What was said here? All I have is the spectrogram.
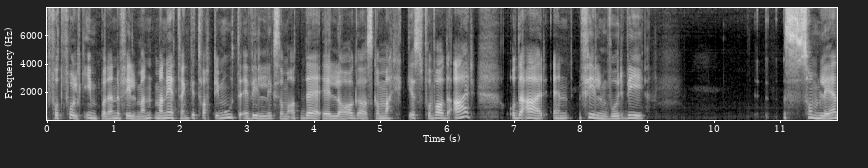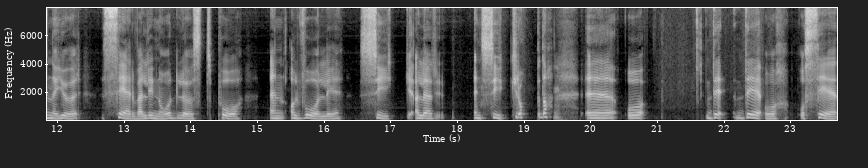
fått folk inn på denne filmen. Men jeg tenker tvert imot. Jeg vil liksom at det jeg lager skal merkes for hva det er. Og det er en film hvor vi som Lene gjør, ser veldig nådeløst på en alvorlig syk Eller en syk kropp, da. Eh, og det, det å, å se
